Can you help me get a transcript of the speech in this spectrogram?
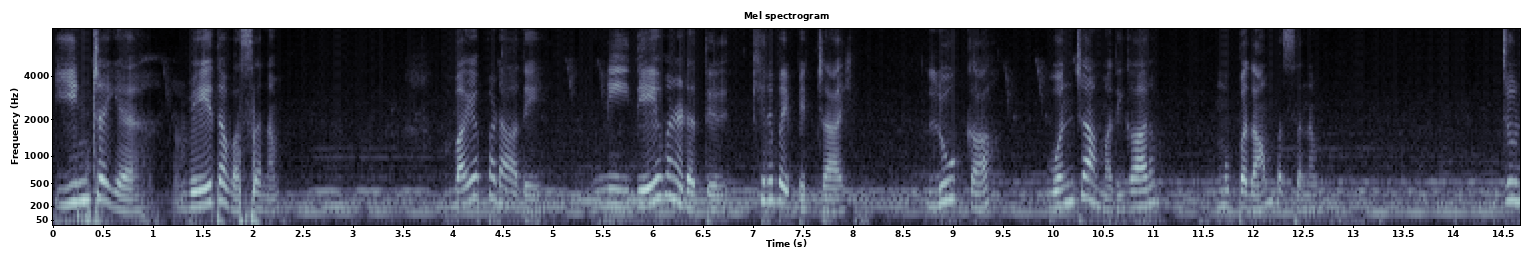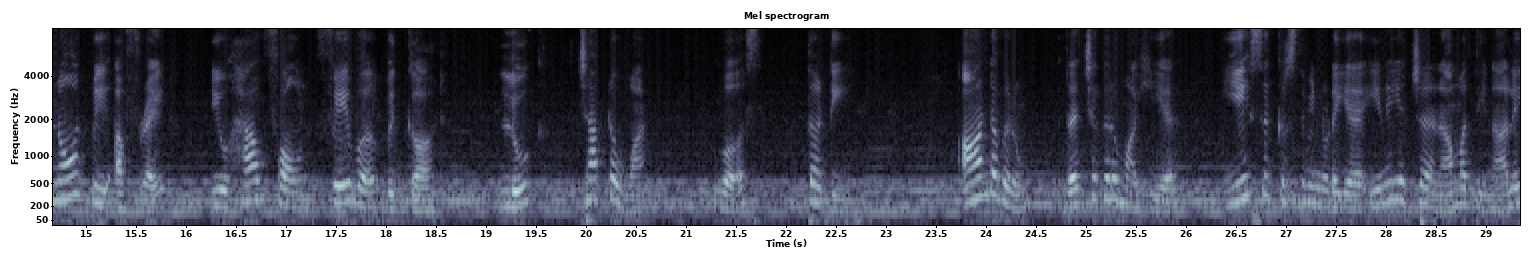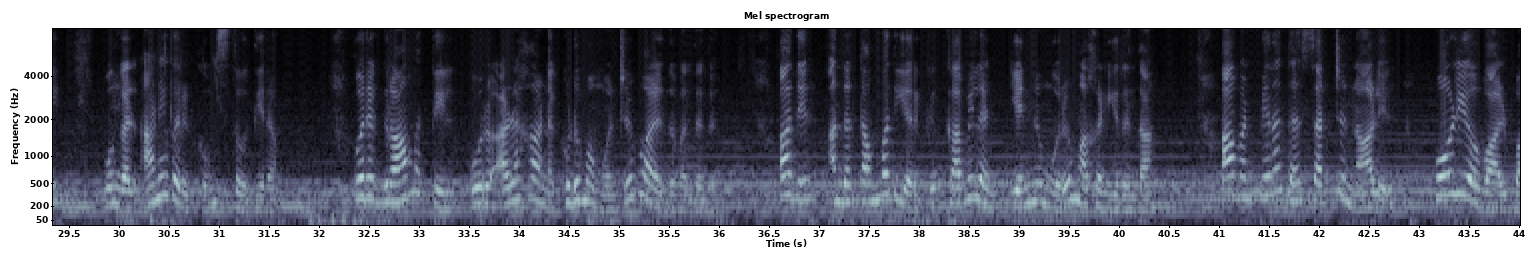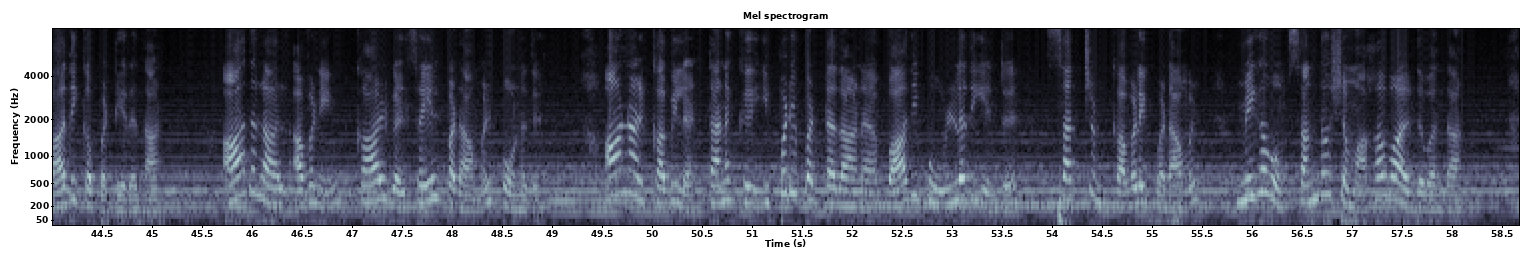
இன்றைய வேத வசனம். பயப்படாதே நீ தேவனிடத்தில் கிருபை பெற்றாய். லூக்கா ஒன்றாம் அதிகாரம் முப்பதாம் வசனம். Do not be afraid you have found favour with God Luke chapter one verse thirty ஆண்டவரும் இரட்சகருமாகிய இயேசு கிறிஸ்துவினுடைய இணையற்ற நாமத்தினாலே உங்கள் அனைவருக்கும் ஸ்தோத்திரம். ஒரு கிராமத்தில் ஒரு அழகான குடும்பம் ஒன்று வாழ்ந்து வந்தது. அதில் அந்த தம்பதியருக்கு கபிலன் என்னும் ஒரு மகன் இருந்தான். அவன் பிறந்த சற்று நாளில் போலியோவால் பாதிக்கப்பட்டிருந்தான். ஆதலால் அவனின் கால்கள் செயல்படாமல் போனது. ஆனால் கபிலன் தனக்கு இப்படிப்பட்டதான பாதிப்பு உள்ளது என்று சற்றும் கவலைப்படாமல் மிகவும் சந்தோஷமாக வாழ்ந்து வந்தான்.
